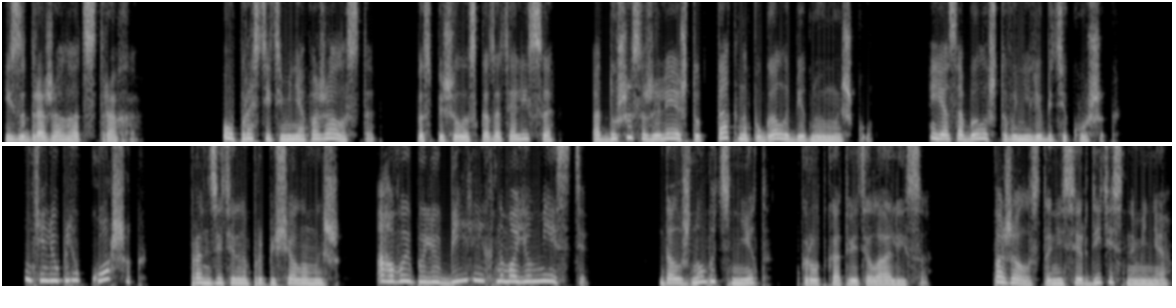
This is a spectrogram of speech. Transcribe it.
и задрожала от страха. «О, простите меня, пожалуйста», — поспешила сказать Алиса, от души сожалея, что так напугала бедную мышку. «Я забыла, что вы не любите кошек». «Не люблю кошек?» — пронзительно пропищала мышь. «А вы бы любили их на моем месте?» «Должно быть, нет», — кротко ответила Алиса. «Пожалуйста, не сердитесь на меня.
